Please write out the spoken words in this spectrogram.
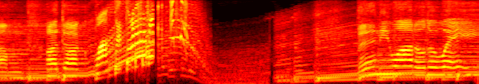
come a duck. Then he waddled away.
